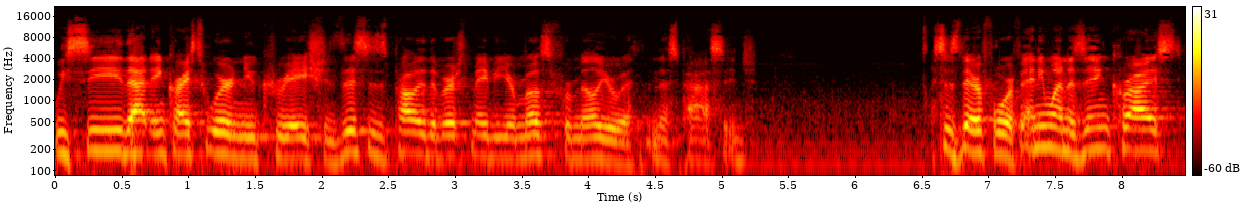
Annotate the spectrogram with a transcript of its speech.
we see that in Christ we're new creations. This is probably the verse maybe you're most familiar with in this passage. It says, Therefore, if anyone is in Christ,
